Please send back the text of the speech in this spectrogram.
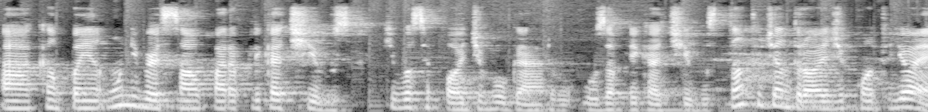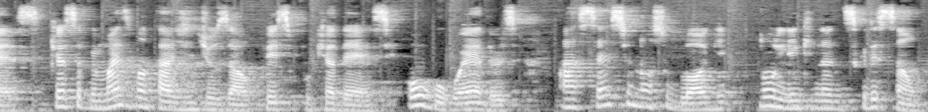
a campanha universal para aplicativos, que você pode divulgar os aplicativos tanto de Android quanto iOS. Quer saber mais vantagens de usar o Facebook ADS ou Google AdWords? Acesse o nosso blog no link na descrição.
